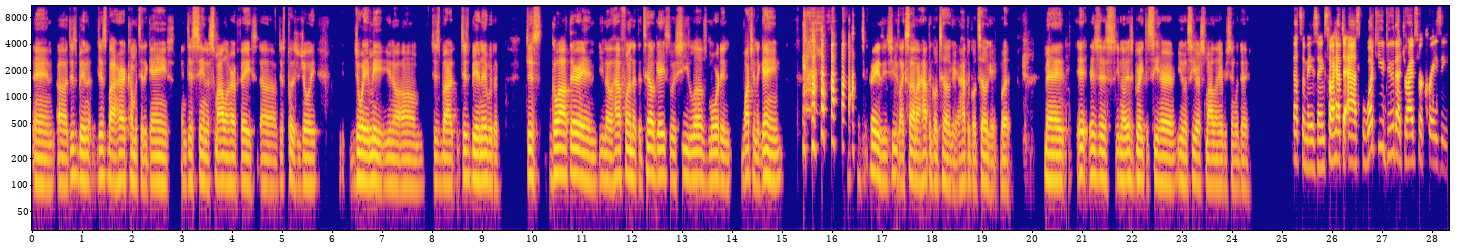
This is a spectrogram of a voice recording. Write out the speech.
and uh, just been just by her coming to the games and just seeing a smile on her face, uh, just puts joy joy in me, you know, um, just by just being able to just go out there and you know have fun at the tailgates, which she loves more than watching the game. crazy. She was like, "Son, I have to go tailgate. I have to go tailgate." But man, it, it's just you know it's great to see her. You know, see her smiling every single day. That's amazing. So I have to ask, what do you do that drives her crazy?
